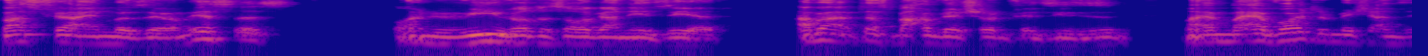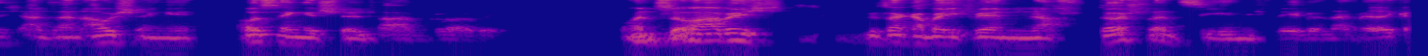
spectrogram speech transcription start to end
was für ein Museum ist es und wie wird es organisiert. Aber das machen wir schon für. Sie er wollte mich an sich an sein Aushänge, Aushängeschild haben, glaube ich. Und so habe ich gesagt, aber ich werde nach Deutschland ziehen, ich lebe in Amerika.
